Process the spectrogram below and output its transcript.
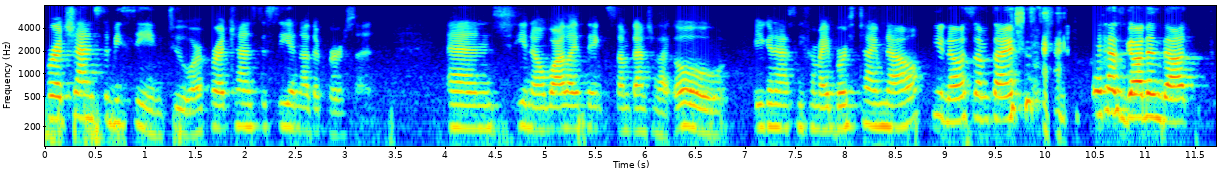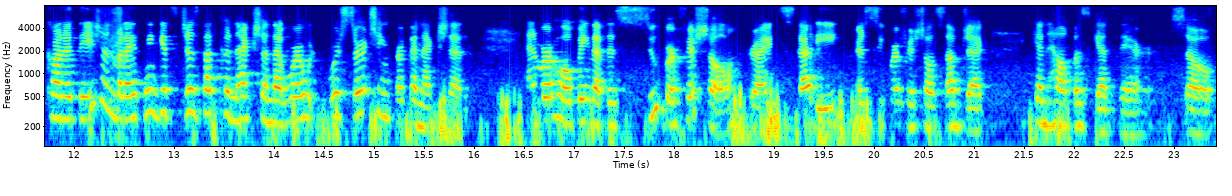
for a chance to be seen too, or for a chance to see another person. And, you know, while I think sometimes we're like, oh, are you going to ask me for my birth time now? You know, sometimes it has gotten that connotation, but I think it's just that connection that we're, we're searching for connection. And we're hoping that this superficial, right, study or superficial subject can help us get there. So,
